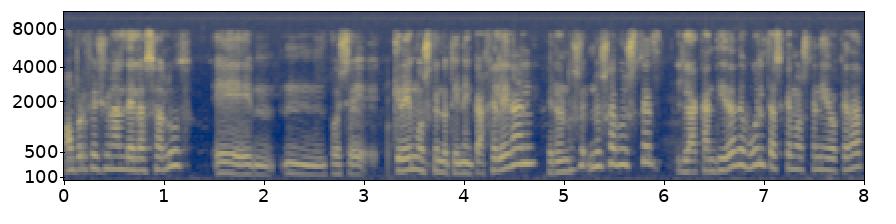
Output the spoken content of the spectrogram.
a un profesional de la salud, em, pues eh, creemos que no tiene encaje legal, pero no sabe usted la cantidad de vueltas que hemos tenido que dar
